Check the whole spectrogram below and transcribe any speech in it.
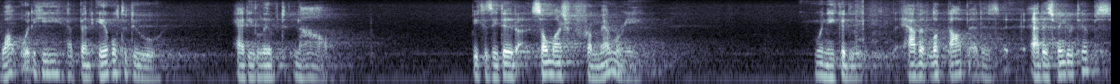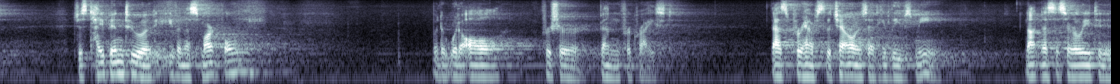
what would he have been able to do had he lived now? Because he did so much from memory when he could have it looked up at his, at his fingertips, just type into a, even a smartphone. But it would all, for sure, been for Christ. That's perhaps the challenge that he leaves me not necessarily to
